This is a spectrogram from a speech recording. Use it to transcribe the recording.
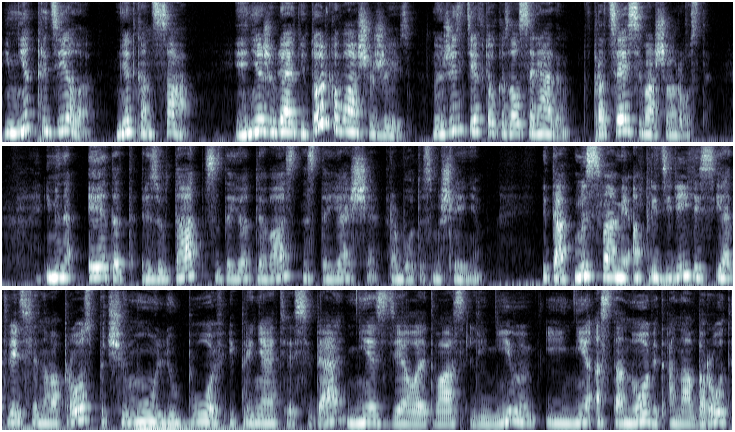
Им нет предела, нет конца. И они оживляют не только вашу жизнь, но и жизнь тех, кто оказался рядом, в процессе вашего роста. Именно этот результат создает для вас настоящая работа с мышлением. Итак, мы с вами определились и ответили на вопрос, почему любовь и принятие себя не сделает вас ленивым и не остановит, а наоборот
